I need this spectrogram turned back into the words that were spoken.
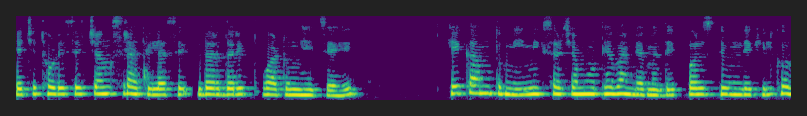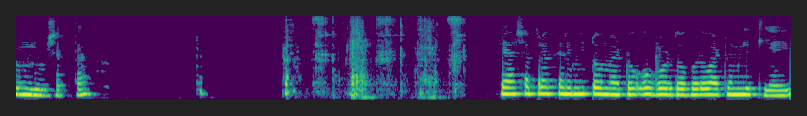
याचे थोडेसे चंक्स राहतील असे दरदरीत वाटून घ्यायचे आहे. हे काम तुम्ही मिक्सरच्या मोठ्या भांड्यामध्ये पल्स देऊन देखील करून घेऊ शकता. हे अशा प्रकारे मी टोमॅटो ओबडदोबड वाटून घेतले आहे.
